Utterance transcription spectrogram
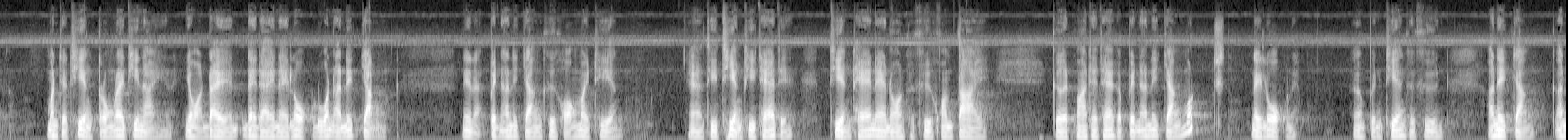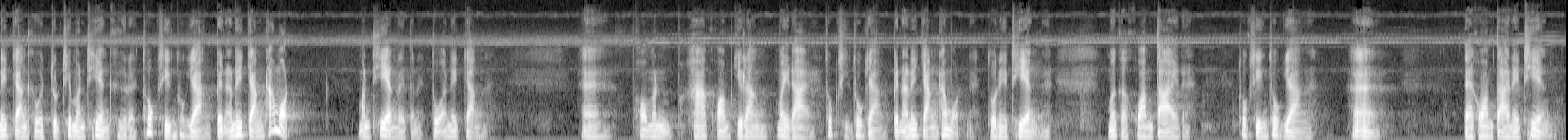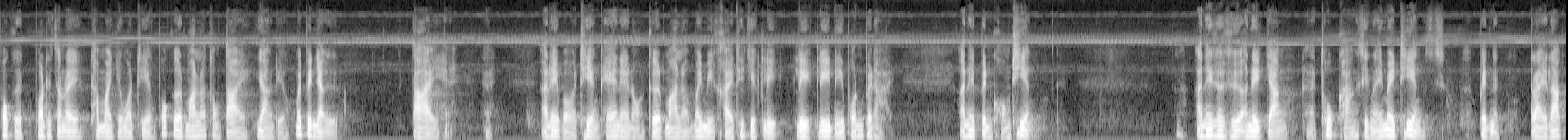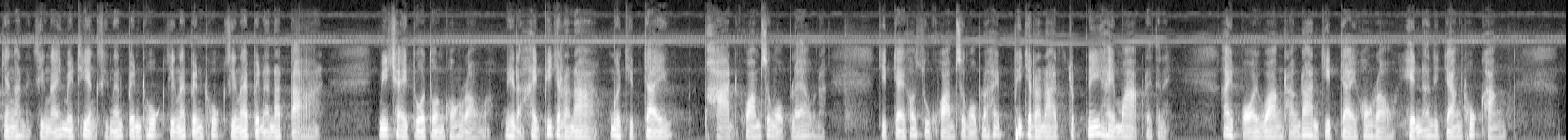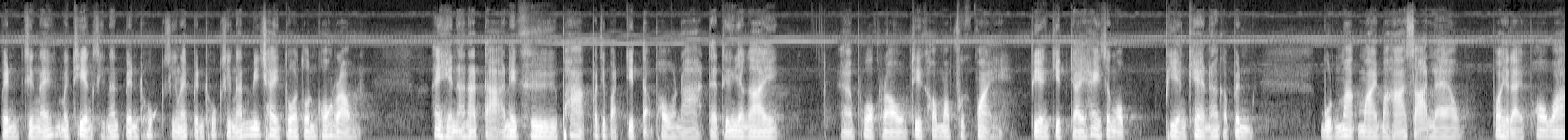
มันจะเที่ยงตรงได้ที่ไหนย่อนใดใดในโลกล้วนอนิจจังนี่แหละเป็นอนิจจังคือของไม่เที่ยงที่เที่ยงที่แท้เที่ยงแท้แน่นอนก็คือความตาย เกิดมาแท้ๆกับเป็นอนิจจังหมดในโลกเนี่ยเป็นเที่ยงคือคืออนิจจัง อนิจจังคือจุดที่มันเที่ยงคืออะไรทุกสิ่งทุกอย่าง เป็นอนิจจังทั้งหมด มันเที่ยงเลยตัวนี้ตัวอนิจจังอพอมันหาความจีรังไม่ได้ ทุกสิ่งทุกอย่าง เป็นอนิจจังทั้งหมดตัวนี้เที่ยงเมื่อกับความตายนะทุกสิ่งทุกอย่างแต่ความตายในเที่ยงเพราะเกิดเพราะทำไมทำไมจึงว่าเที่ยงเพราะเกิดมาแล้วต้องตายอย่างเดียว ไม่เป็นอย่างอื่น ตาย อันนี้บอกว่าเที่ยงแท้แน่นอน เกิดมาแล้วไม่มีใครที่จะหลีกลี่หนีพ้นไปได้ อันนี้เป็นของเที่ยง อันนี้ก็คืออันนี้จังทุกขังสิ่งไหนไม่เที่ยงเป็นไตรลักษณ์อย่างนั้น สิ่งไหนไม่เที่ยง สิ่งนั้นเป็นทุกสิ่งนั้นเป็นทุกสิ่งนั้นเป็นอนัตตามิใช่ตัวตนของเรา นี่แหละให้พิจารณาเมื่อจิตใจผ่านความสงบแล้วนะจิตใจเข้าสู่ความสงบแล้วให้พิจารณาจุดนี้ให้มากเลยท่าน ให้ปล่อยวางทางด้านจิตใจของเรา เห็นอนิจจังทุกขัง เป็นสิ่งไหนไม่เที่ยงสิ่งนั้นเป็นทุกสิ่งไหนเป็นทุกสิ่งนั้นไม่ใช่ตัวตนของเรา ให้เห็นอนัตตาอันนี้คือภาคปฏิบัติจิตภาวนา แต่ถึงยังไงพวกเราที่เข้ามาฝึกใหม่ เพียงจิตใจให้สงบเพียงแค่นั้นก็เป็นบุญมากมายมหาศาลแล้ว เพราะอะไรเพราะว่า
